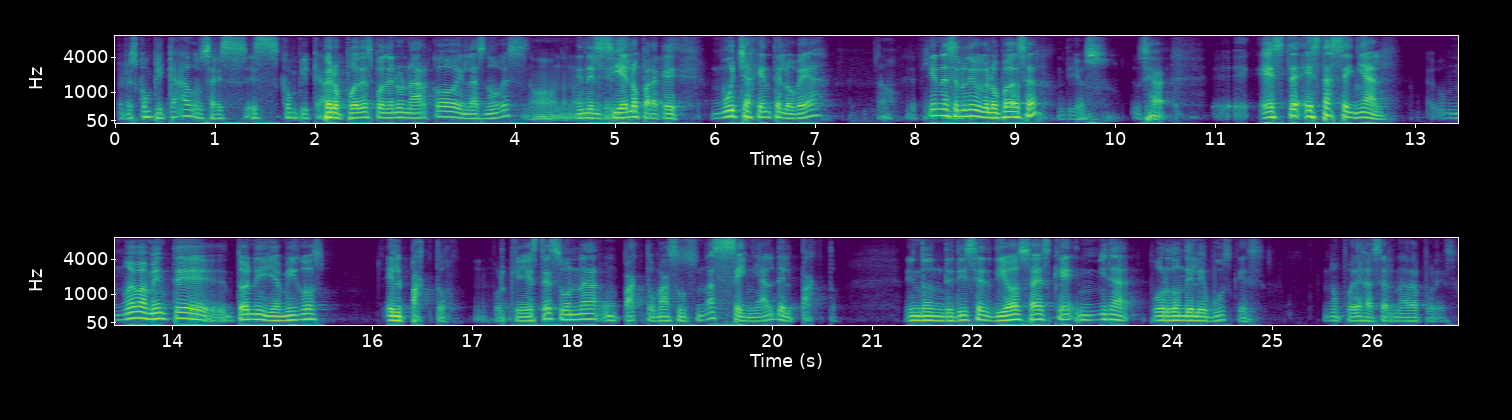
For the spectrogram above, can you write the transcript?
Pero es complicado, o sea, es, complicado. ¿Pero puedes poner un arco en las nubes? No, no, no. ¿En el cielo para que mucha gente lo vea? ¿Quién es el único que lo puede hacer? Dios. O sea, este, esta señal, nuevamente, Tony y amigos, el pacto, porque este es una, un pacto más, es una señal del pacto, en donde dice Dios, ¿sabes qué? Mira, por donde le busques, no puedes hacer nada por eso.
